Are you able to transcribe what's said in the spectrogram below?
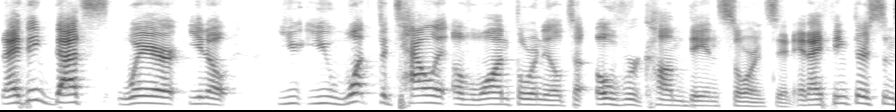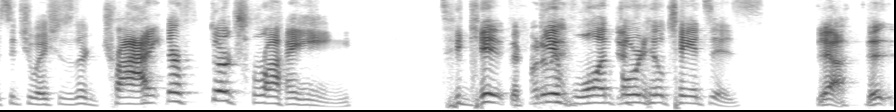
And I think that's where, you know, you you want the talent of Juan Thornhill to overcome Dan Sorensen. And I think there's some situations they're trying, they're they're trying to give give Juan Thornhill chances. Yeah. The,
